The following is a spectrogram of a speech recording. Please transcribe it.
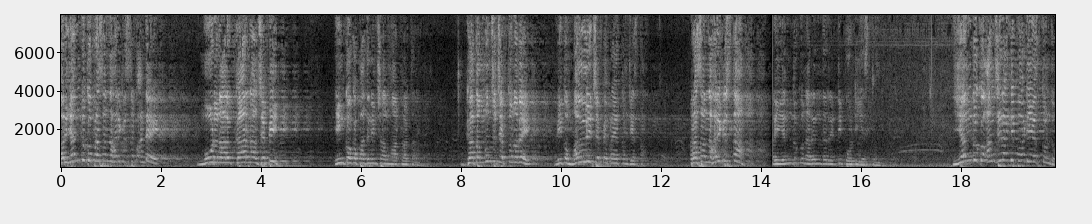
మరి ఎందుకు ప్రసన్న హరికృష్ణకు అంటే మూడు నాలుగు కారణాలు చెప్పి ఇంకొక పది నిమిషాలు మాట్లాడతాను. గతం నుంచి చెప్తున్నవే మీతో మళ్ళీ చెప్పే ప్రయత్నం చేస్తా. ప్రసన్న హరికృష్ణ మరి ఎందుకు నరేందర్ రెడ్డి పోటీ చేస్తుండు? ఎందుకు అంజిరెడ్డి పోటీ చేస్తుండు?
